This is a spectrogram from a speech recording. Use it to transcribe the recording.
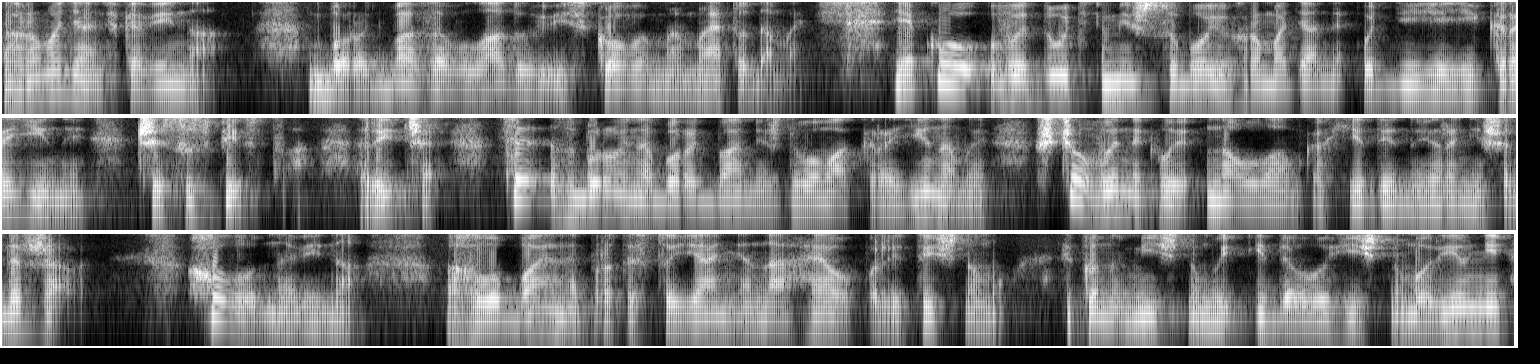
Громадянська війна, боротьба за владу військовими методами, яку ведуть між собою громадяни однієї країни чи суспільства. Рідше це збройна боротьба між двома країнами, що виникли на уламках єдиної раніше держави. Холодна війна, глобальне протистояння на геополітичному, економічному і ідеологічному рівні,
